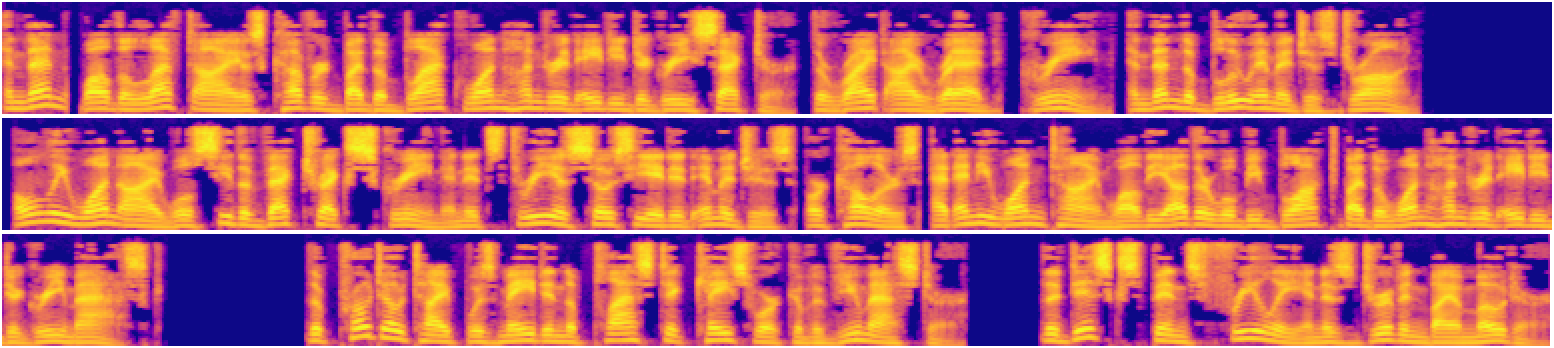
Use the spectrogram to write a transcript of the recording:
And then, while the left eye is covered by the black 180 degree sector, the right eye red, green, and then the blue image is drawn. Only one eye will see the Vectrex screen and its three associated images or colors at any one time while the other will be blocked by the 180 degree mask. The prototype was made in the plastic casework of a Viewmaster. The disc spins freely and is driven by a motor.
